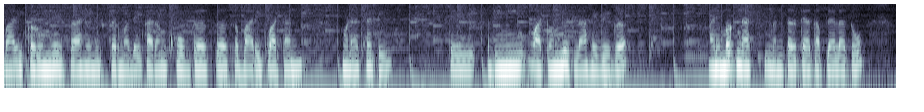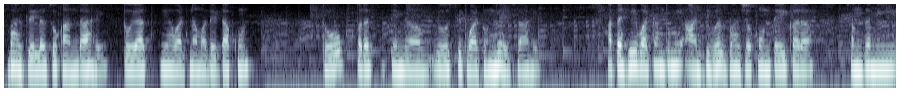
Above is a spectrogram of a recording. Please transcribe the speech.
बारीक करून घ्यायचं आहे मिक्सरमध्ये कारण खोबरंचं असं बारीक वाटण होण्यासाठी ते आधी मी वाटून घेतलं आहे वेगळं. आणि मग ना नंतर त्यात आपल्याला तो भाजलेला जो कांदा आहे तो यात ह्या वाटणामध्ये टाकून तो परत ते व्यवस्थित वाटून घ्यायचा आहे. आता हे वाटण तुम्ही आठ दिवस भाज्या कोणत्याही करा. समजा मी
